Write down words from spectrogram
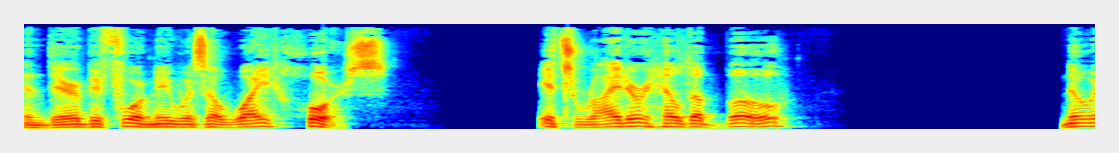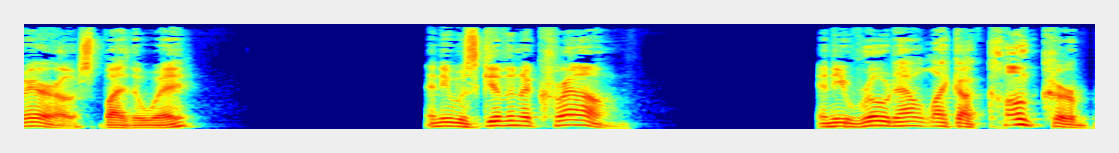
and there before me was a white horse. Its rider held a bow, no arrows, by the way, and he was given a crown, and he rode out like a conqueror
